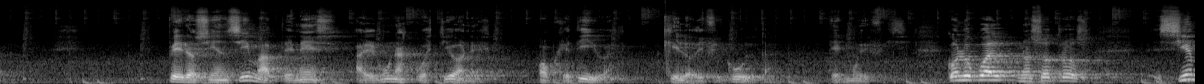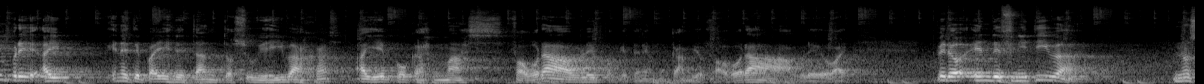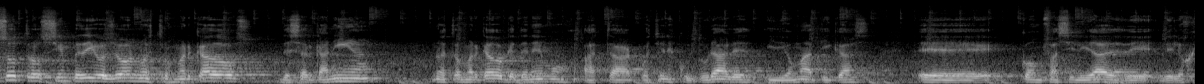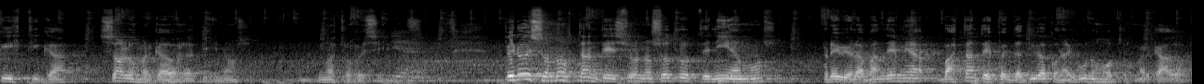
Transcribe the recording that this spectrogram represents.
Pero si encima tenés algunas cuestiones objetivas que lo dificultan, es muy difícil. Con lo cual nosotros siempre hay en este país de tantos subidas y bajas hay épocas más favorables porque tenemos un cambio favorable. Pero en definitiva, nosotros, siempre digo yo, nuestros mercados de cercanía, nuestros mercados que tenemos hasta cuestiones culturales, idiomáticas, eh, con facilidades de, de, logística, son los mercados latinos, nuestros vecinos. Pero eso, no obstante eso, nosotros teníamos, previo a la pandemia, bastante expectativa con algunos otros mercados,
